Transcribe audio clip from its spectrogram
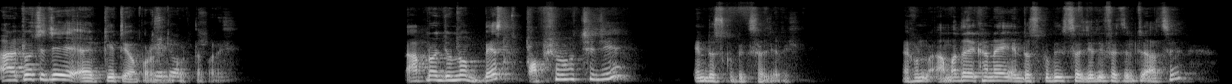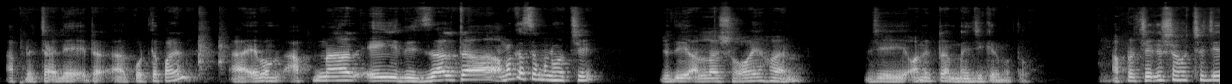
আর একটা হচ্ছে যে কেটে অপারেশন করতে পারে। আপনার জন্য বেস্ট অপশন হচ্ছে যে এন্ডোস্কোপিক সার্জারি এখন আমাদের এখানে এন্ডোস্কোপিক সার্জারি ফ্যাসিলিটি আছে আপনি চাইলে এটা করতে পারেন। এবং আপনার এই রেজাল্টটা আমার কাছে মনে হচ্ছে যদি আল্লাহ সহায় হন যে অনেকটা ম্যাজিকের মতো। আপনার চিকিৎসা হচ্ছে যে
